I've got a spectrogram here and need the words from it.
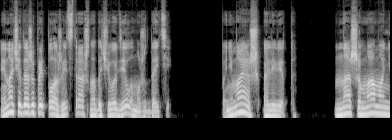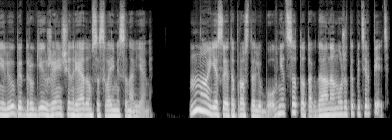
Иначе даже предположить страшно, до чего дело может дойти. Понимаешь, Оливетта, наша мама не любит других женщин рядом со своими сыновьями. Но если это просто любовница, то тогда она может и потерпеть.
